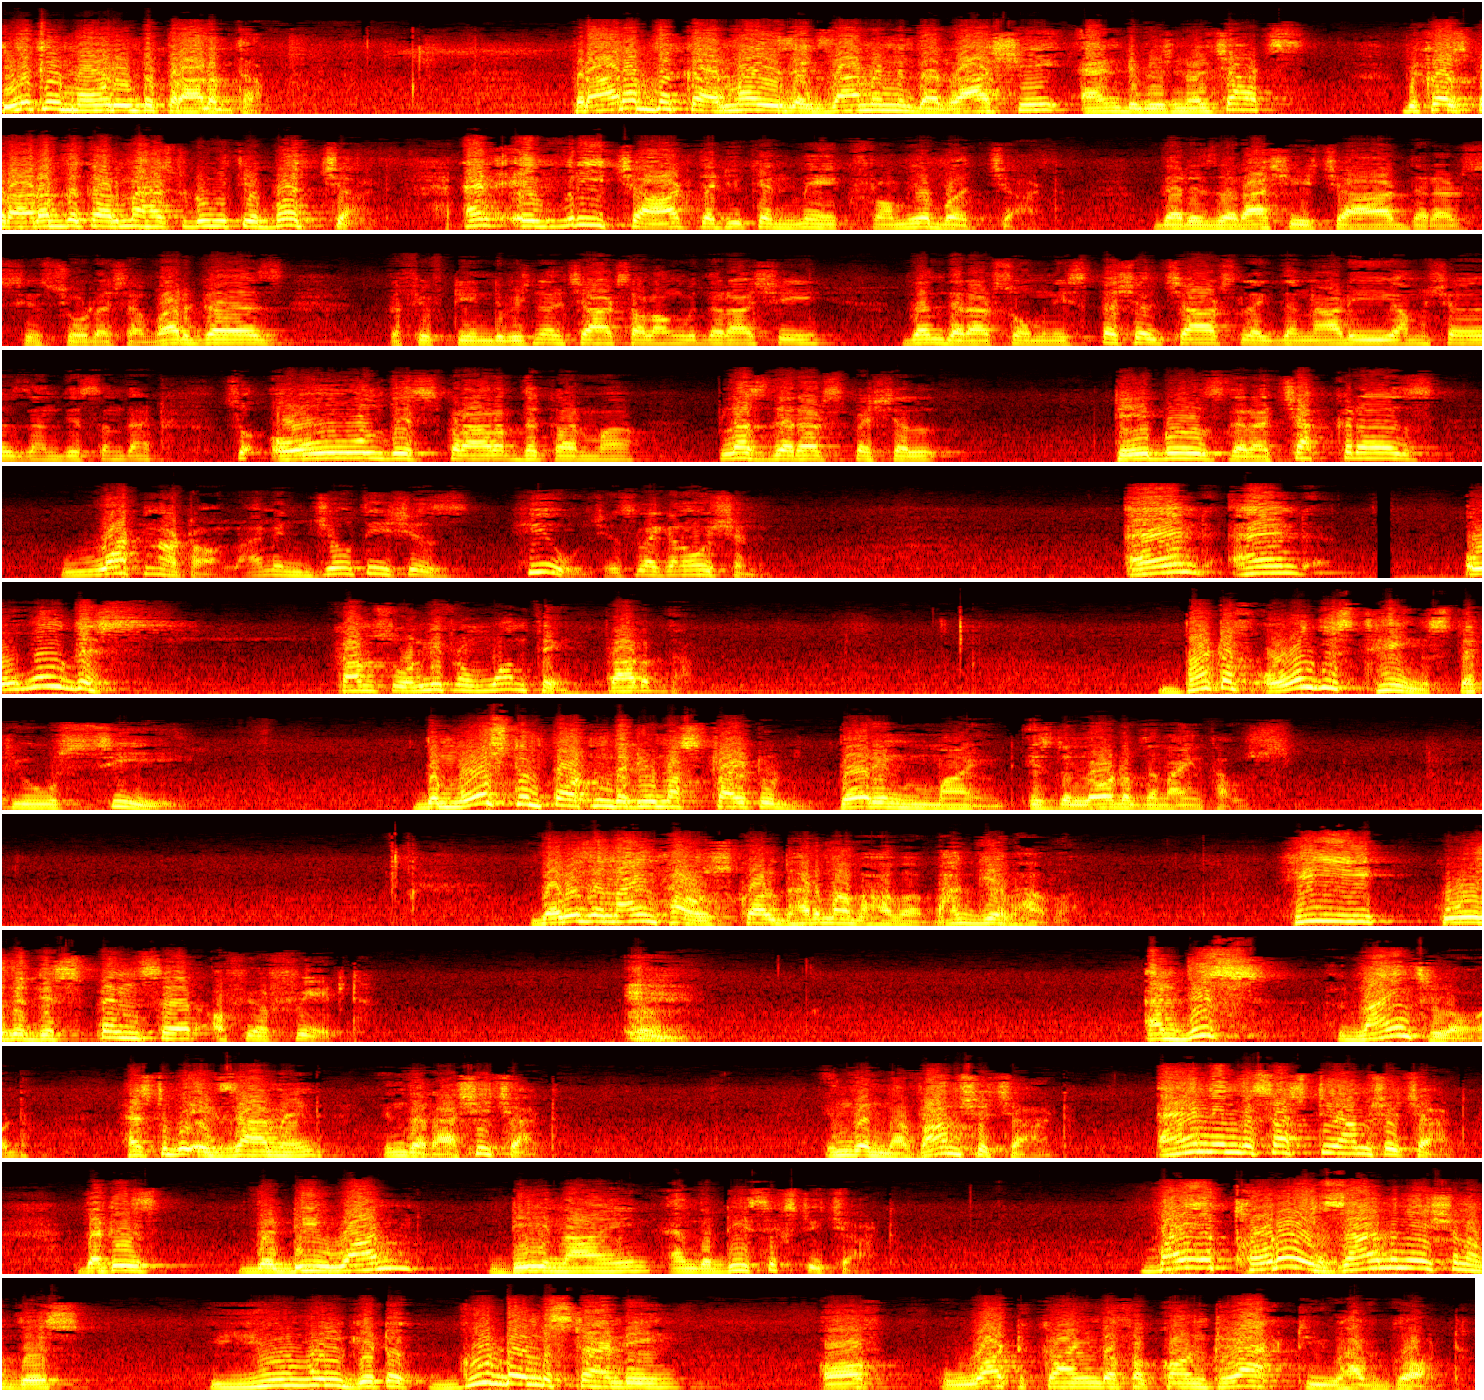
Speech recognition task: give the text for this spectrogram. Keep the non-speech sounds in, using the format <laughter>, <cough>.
little more into Prarabdha. Prarabdha karma is examined in the Rashi and divisional charts because Prarabdha karma has to do with your birth chart and every chart that you can make from your birth chart. There is a Rashi chart, there are Shodasha Vargas, the 15 divisional charts along with the Rashi. Then there are so many special charts like the Nadi, Amshas and this and that. So all this Prarabdha karma, plus there are special tables, there are chakras, what not all. I mean, Jyotish is huge. It's like an ocean. And, and all this comes only from one thing, prarabdha. But of all these things that you see, the most important that you must try to bear in mind is the Lord of the ninth house. There is a ninth house called Dharma Bhava, Bhagya Bhava. He who is the dispenser of your fate. <clears throat> and this ninth lord has to be examined in the Rashi chart, in the Navamsha chart, and in the Sashti chart. That is the D1, D9 and the D60 chart. By a thorough examination of this, you will get a good understanding of what kind of a contract you have got.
